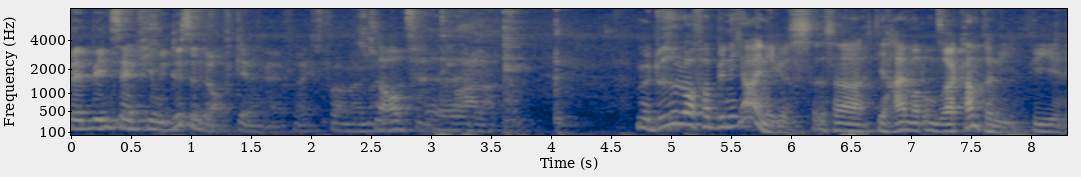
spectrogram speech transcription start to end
Verbindest du denn viel mit Düsseldorf generell? Vielleicht vor allem ich glaube, äh, mit Düsseldorf verbinde ich einiges. Das ist ja die Heimat unserer Company. Wie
